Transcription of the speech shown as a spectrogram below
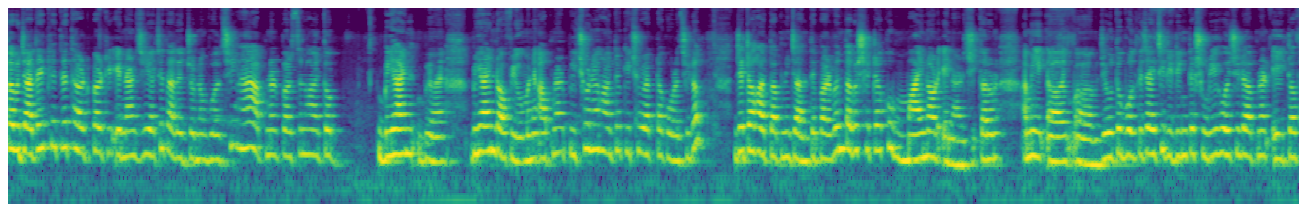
তবে যাদের ক্ষেত্রে থার্ড পার্টির এনার্জি আছে, তাদের জন্য বলছি হ্যাঁ আপনার পার্সন হয়তো বিহাইন্ড বিহাইন্ড অফ ইউ মানে আপনার পিছনে হয়তো কিছু একটা করেছিল, যেটা হয়তো আপনি জানতে পারবেন, তবে সেটা খুব মাইনর এনার্জি কারণ আমি যেহেতু বলতে চাইছি রিডিংটা শুরুই হয়েছিল আপনার এইট অফ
